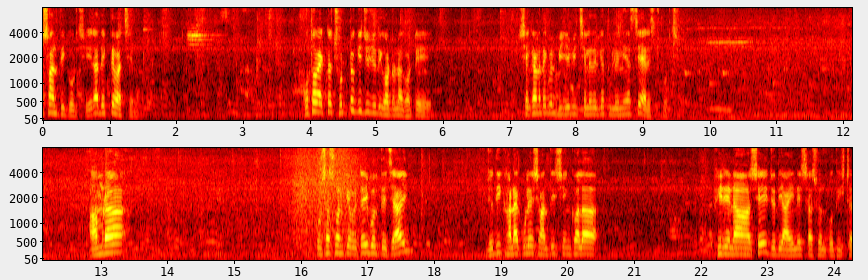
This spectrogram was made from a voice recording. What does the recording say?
অশান্তি করছে, এরা দেখতে পাচ্ছে না। কোথাও একটা ছোট্ট কিছু যদি ঘটনা ঘটে সেখানে দেখবেন বিজেপির ছেলেদেরকে তুলে নিয়ে আসছে অ্যারেস্ট করছে। আমরা প্রশাসনকে ওইটাই বলতে চাই যদি খানাকুলে শান্তি শৃঙ্খলা ফিরে না আসে যদি আইনের শাসন প্রতিষ্ঠা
